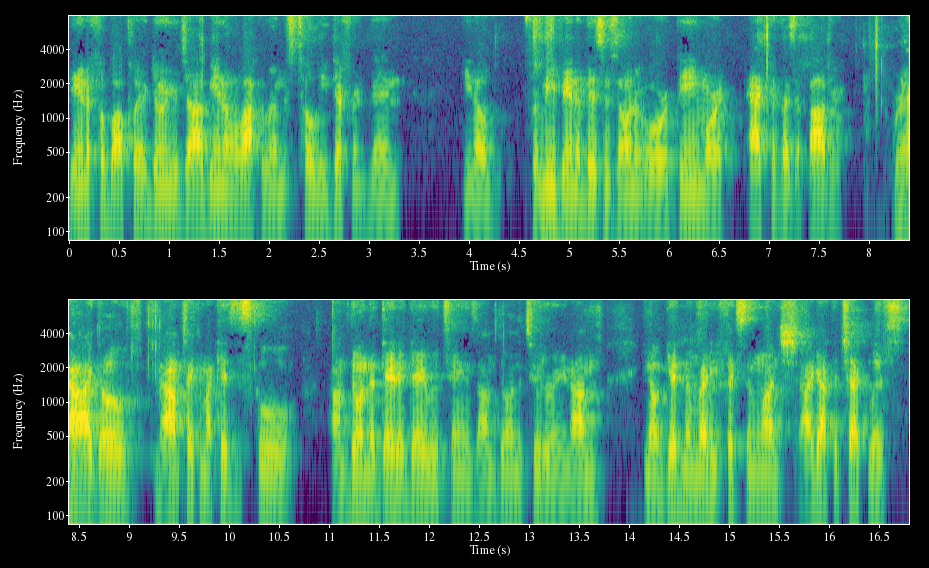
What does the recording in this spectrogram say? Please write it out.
being a football player, doing your job, being in the locker room is totally different than you know for me being a business owner or being more active as a father. Right. Now I go. Now I'm taking my kids to school. I'm doing the day to day routines. I'm doing the tutoring. I'm, you know, getting them ready, fixing lunch. I got the checklist.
